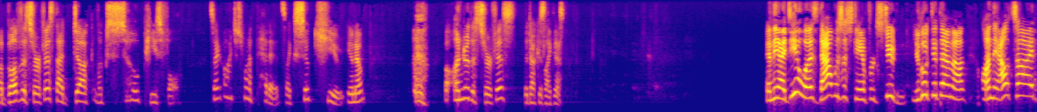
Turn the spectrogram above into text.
above the surface, that duck looks so peaceful. It's like, oh, I just want to pet it. It's like so cute, you know? but under the surface, the duck is like this. And the idea was that was a Stanford student. You looked at them out on the outside,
